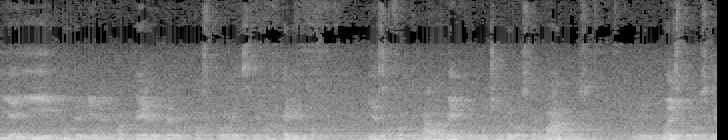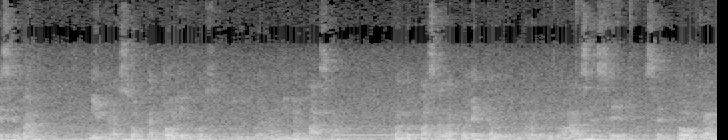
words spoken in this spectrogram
Y ahí es donde viene el papel de los pastores evangélicos. Y desafortunadamente muchos de los hermanos eh, nuestros que se van, mientras son católicos, y bueno, a mí me pasa, cuando pasa la colecta, lo primero que uno hace se, se toca,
